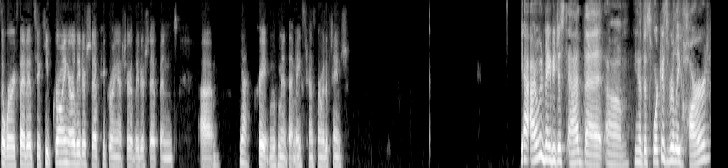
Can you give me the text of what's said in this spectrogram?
so we're excited to keep growing our leadership, keep growing our shared leadership, and um, yeah, create movement that makes transformative change. Yeah, I would maybe just add that um, you know this work is really hard,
